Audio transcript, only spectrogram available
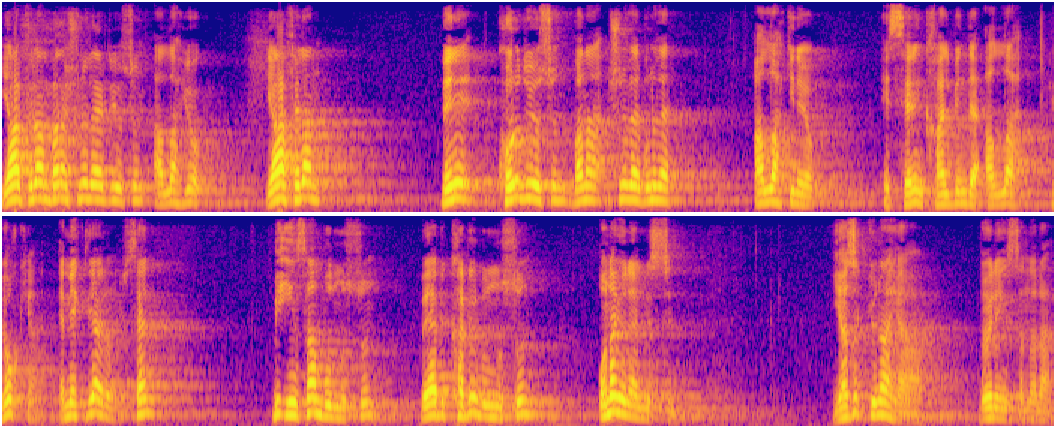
Ya filan bana şunu ver diyorsun, Allah yok. Ya filan beni koru diyorsun, bana şunu ver bunu ver. Allah yine yok. E senin kalbinde Allah yok ya, emekliye ayrılmış. Sen bir insan bulmuşsun veya bir kabir bulmuşsun, ona yönelmişsin. Yazık günah ya. Böyle insanlara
